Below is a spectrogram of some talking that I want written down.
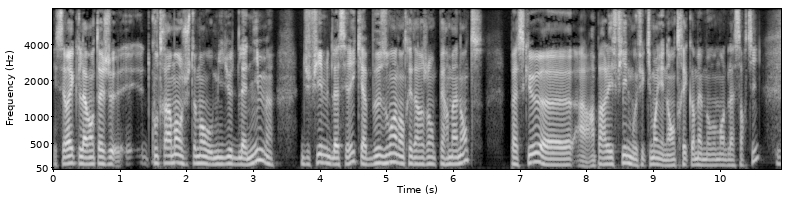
Et c'est vrai que l'avantage, contrairement justement au milieu de l'anime, du film, de la série, qui a besoin d'entrées d'argent permanentes. Parce que, euh, alors à part les films où effectivement il y a une entrée quand même au moment de la sortie, Mhm.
